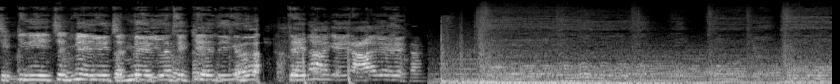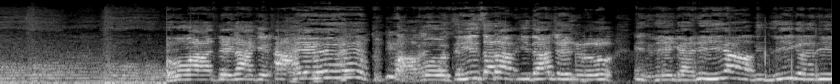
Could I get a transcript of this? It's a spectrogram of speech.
చెక్కిని చెమ్మేలి చెమ్మేలి చెక్కేది చెలాగే ఆయే వాదిలాగి ఆయే బాబో తీసరా ఇదాజను ఇల్లి గరియా ఇల్లి గరి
